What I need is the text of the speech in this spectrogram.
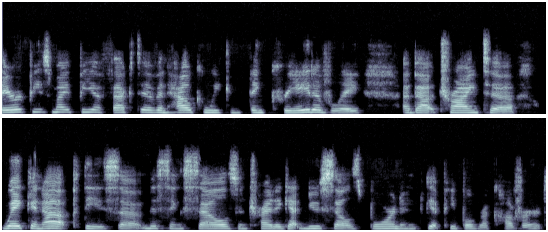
therapies might be effective, and how can we can think creatively about trying to waken up these uh, missing cells and try to get new cells born and get people recovered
